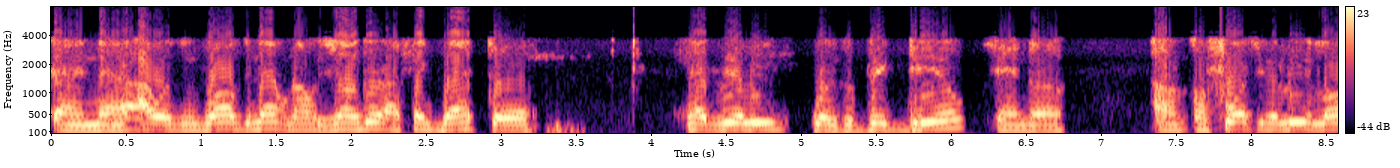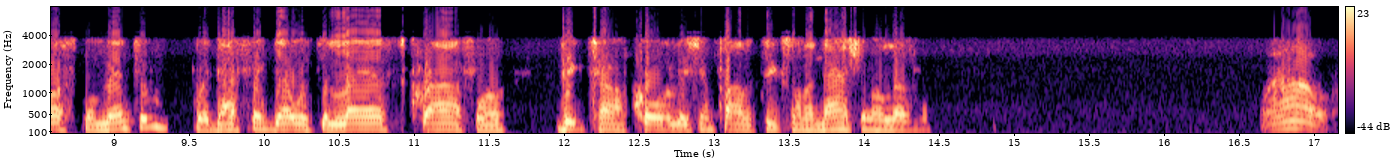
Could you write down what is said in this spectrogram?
and uh, I was involved in that when I was younger. I think that uh, that really was a big deal, and uh, Um, unfortunately, it lost momentum. But I think that was the last cry for big time coalition politics on a national level. Wow.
